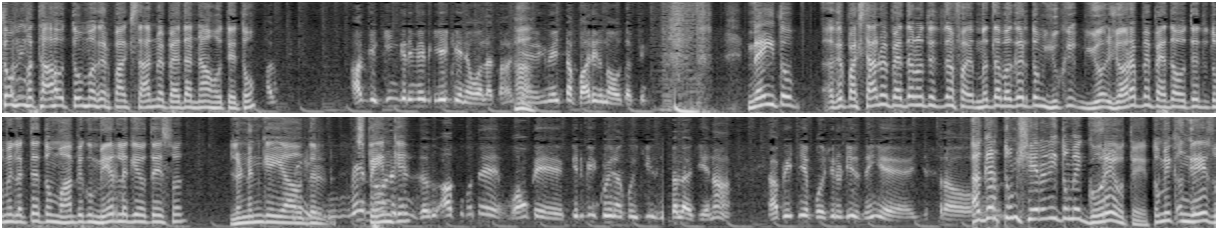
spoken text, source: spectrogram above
तुम बताओ तुम अगर पाकिस्तान में पैदा ना होते तो? अब आप यकीन करें मैं भी यही कहने वाला था हाँ। मैं इतना बारिश ना होता फिर। नहीं तो अगर पाकिस्तान में पैदा होते तो इतना मतलब अगर तुम यूके यूरोप में पैदा होते तो तुम्हें लगता है तुम वहाँ पे कोई मेयर लगे होते इस वक्त? लंदन के या उधर स्पेन के? आपको पता है वहाँ पे फिर भी कोई ना कोई चीज़ निकल आती है ना। यहाँ पे इतनी अपॉर्चुनिटीज़ नहीं है जिस तरह अगर तुम शेर अली तुम एक गोरे होते तुम एक अंग्रेज़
